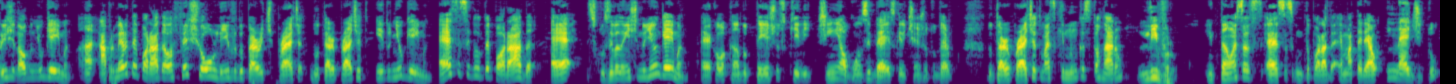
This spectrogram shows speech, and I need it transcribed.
original do Neil Gaiman. A, a primeira temporada, ela fechou o livro do, Pratchett, do Terry Pratchett e do Neil Gaiman. Essa segunda temporada é exclusivamente do Neil Gaiman. É colocando textos que ele tinha, algumas ideias que ele tinha junto do Terry, do Terry Pratchett, mas que nunca se tornaram livro. Então, essa, essa segunda temporada é material inédito.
